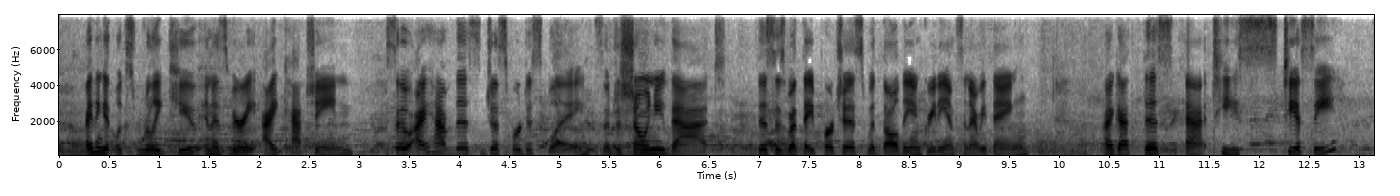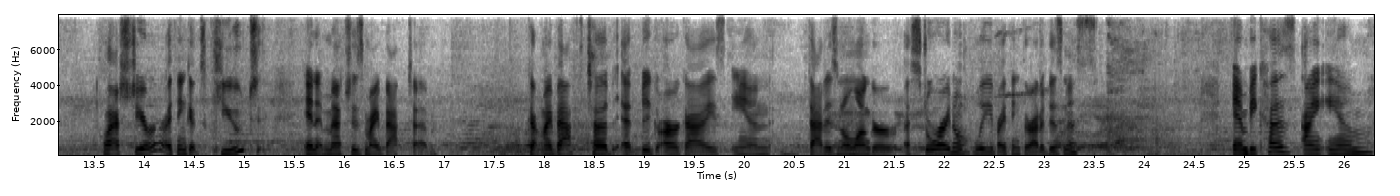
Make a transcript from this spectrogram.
I think it looks really cute and is very eye-catching. So I have this just for display. So just showing you that this is what they purchased with all the ingredients and everything. I got this at TSC last year. I think it's cute and it matches my bathtub. got my bathtub at Big R Guys and that is no longer a store, I don't believe. I think they're out of business. And because I am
